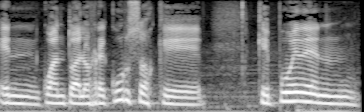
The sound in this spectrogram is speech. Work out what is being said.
en cuanto a los recursos que, que pueden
